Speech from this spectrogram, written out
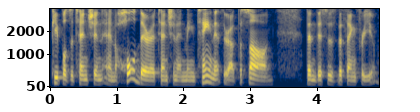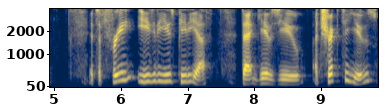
people's attention and hold their attention and maintain it throughout the song, then this is the thing for you. It's a free, easy to use PDF that gives you a trick to use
